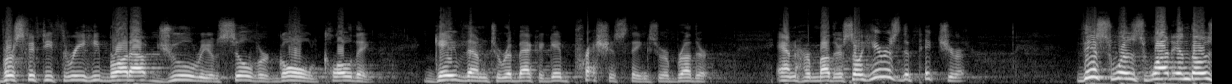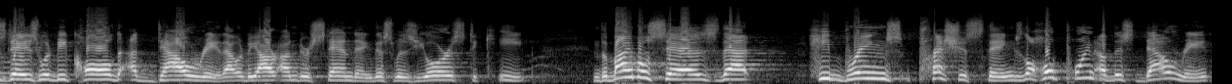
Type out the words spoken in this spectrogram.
Verse 53 he brought out jewelry of silver, gold, clothing, gave them to Rebekah, gave precious things to her brother and her mother. So here is the picture this was what in those days would be called a dowry. That would be our understanding. This was yours to keep. The Bible says that he brings precious things. The whole point of this dowry,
